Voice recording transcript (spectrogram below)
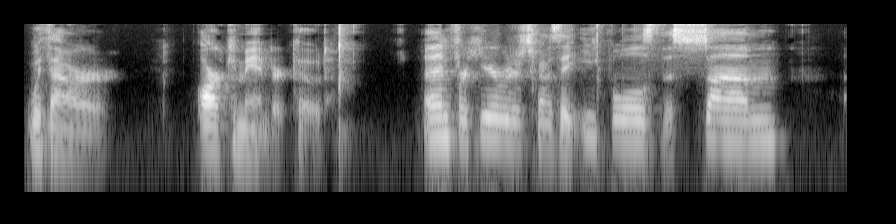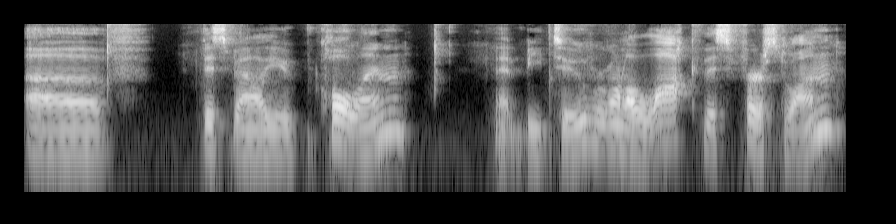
with our R commander code. And then for here, we're just going to say equals the sum of this value colon at B2. We're going to lock this first one.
